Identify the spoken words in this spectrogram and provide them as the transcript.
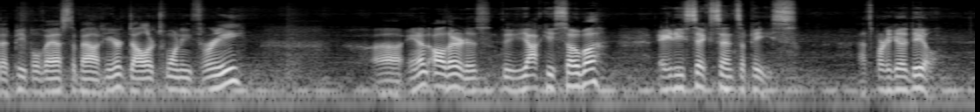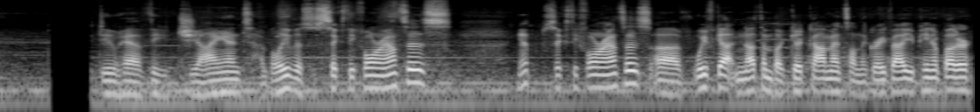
that people have asked about here. $1.23. Uh, and, oh, there it is. The yakisoba, 86 cents a piece. That's a pretty good deal. We do have the giant, I believe this is 64 ounces. Yep, 64 ounces. Uh, we've got nothing but good comments on the Great Value peanut butter.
